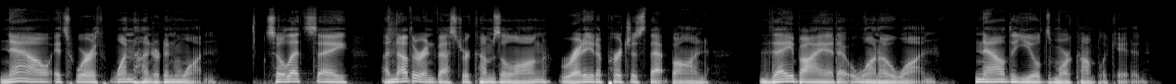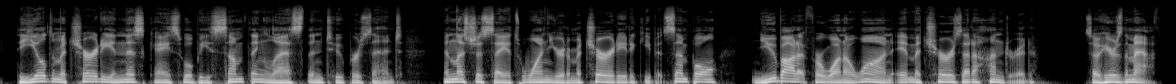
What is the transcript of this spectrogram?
Now it's worth 101. So let's say another investor comes along ready to purchase that bond. They buy it at 101. Now the yield's more complicated. The yield to maturity in this case will be something less than 2%. And let's just say it's one year to maturity to keep it simple. You bought it for 101, it matures at 100. So here's the math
